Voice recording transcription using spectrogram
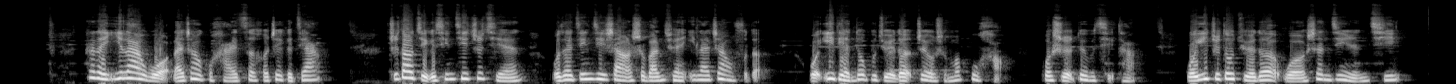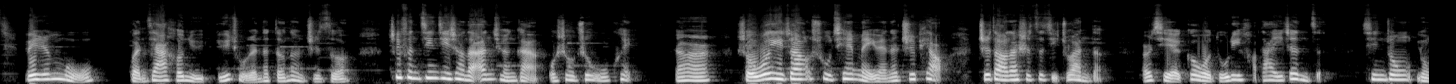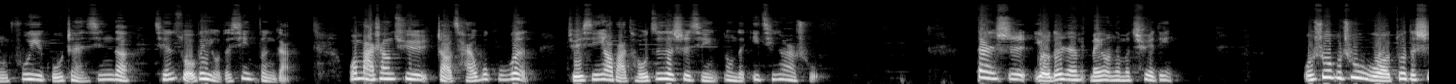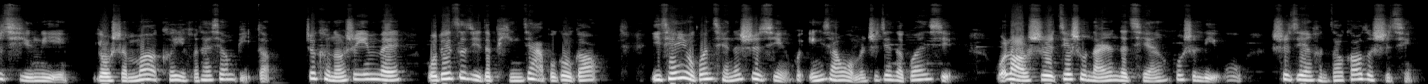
他得依赖我来照顾孩子和这个家。直到几个星期之前，我在经济上是完全依赖丈夫的。我一点都不觉得这有什么不好，或是对不起他。我一直都觉得我善尽人妻，为人母。管家和女女主人的等等职责，这份经济上的安全感我受之无愧。然而，手握一张数千美元的支票，知道那是自己赚的，而且够我独立好大一阵子，心中涌出一股崭新的、前所未有的兴奋感。我马上去找财务顾问，决心要把投资的事情弄得一清二楚。但是，有的人没有那么确定。我说不出我做的事情里。有什么可以和他相比的？这可能是因为我对自己的评价不够高。以前有关钱的事情会影响我们之间的关系。我老是接受男人的钱或是礼物，是件很糟糕的事情。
